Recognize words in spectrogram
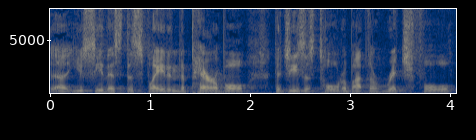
uh, you see this displayed in the parable that Jesus told about the rich fool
